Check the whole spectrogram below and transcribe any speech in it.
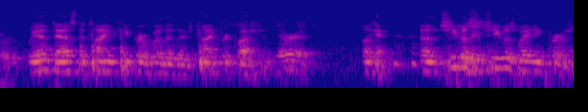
sort of thing. We have to ask the timekeeper whether there's time for questions. There is. Okay, uh, she was, she was waiting first.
